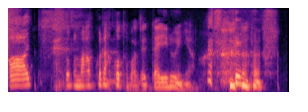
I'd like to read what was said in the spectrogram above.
はい。その枕言葉絶対いるんや。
